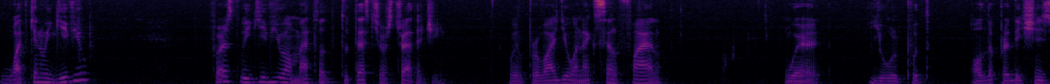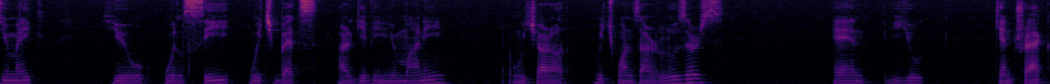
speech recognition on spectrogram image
What can we give you? First, we give you a method to test your strategy. We'll provide you an Excel file where you will put all the predictions you make. You will see which bets are giving you money, which are which ones are losers, and you can track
